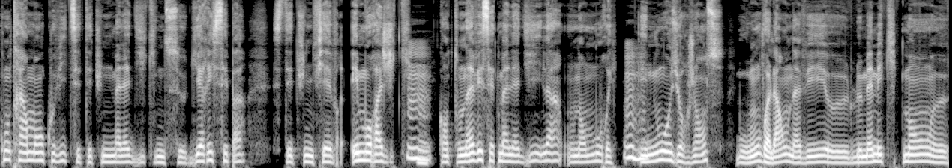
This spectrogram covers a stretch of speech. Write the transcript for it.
contrairement au Covid, c'était une maladie qui ne se guérissait pas. C'était une fièvre hémorragique. Mhm. Quand on avait cette maladie-là, on en mourait. Mhm. Et nous, aux urgences, bon, voilà, on avait euh, le même équipement euh,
